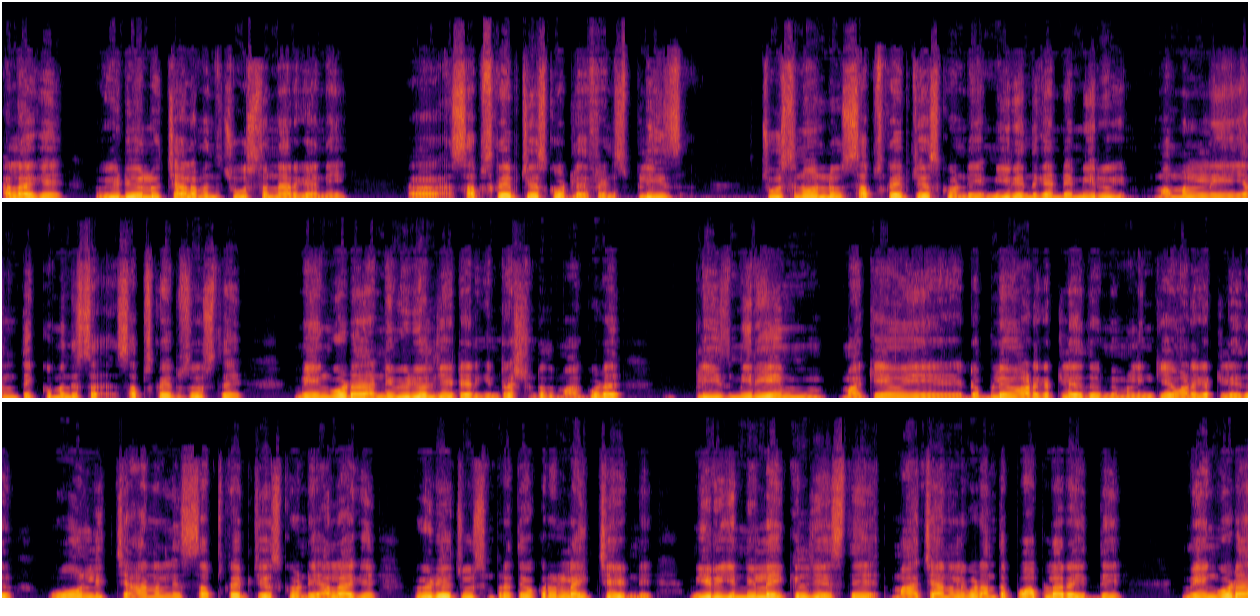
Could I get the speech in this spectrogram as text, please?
అలాగే వీడియోలు చాలామంది చూస్తున్నారు కానీ సబ్స్క్రైబ్ చేసుకోవట్లేదు ఫ్రెండ్స్. ప్లీజ్ చూసిన వాళ్ళు సబ్స్క్రైబ్ చేసుకోండి. మీరు ఎందుకంటే మీరు మమ్మల్ని ఎంత ఎక్కువ మంది సబ్స్క్రైబ్స్ వస్తే మేము కూడా అన్ని వీడియోలు చేయడానికి ఇంట్రెస్ట్ ఉంటుంది మాకు కూడా. ప్లీజ్ మీరేం మాకేమి డబ్బులు ఏమి అడగట్లేదు మిమ్మల్ని ఇంకేం అడగట్లేదు. ఓన్లీ ఛానల్ని సబ్స్క్రైబ్ చేసుకోండి. అలాగే వీడియో చూసిన ప్రతి ఒక్కరూ లైక్ చేయండి. మీరు ఎన్ని లైకులు చేస్తే మా ఛానల్ కూడా అంత పాపులర్ అయ్యిద్ది మేము కూడా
